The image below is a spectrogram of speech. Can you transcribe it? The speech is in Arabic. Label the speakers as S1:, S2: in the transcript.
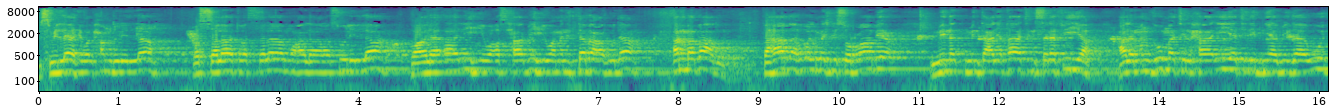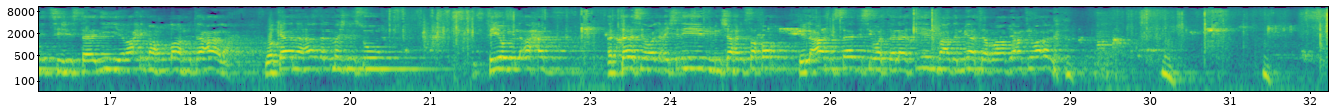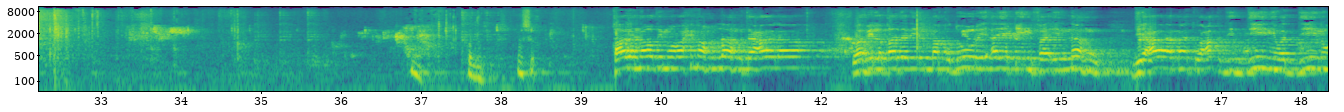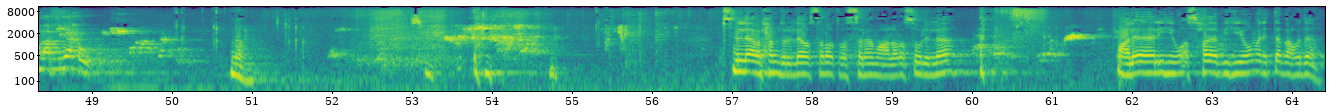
S1: بسم الله والحمد لله والصلاة والسلام على رسول الله وعلى آله وأصحابه ومن اتبع هداه. أما بعد فهذا هو المجلس الرابع من من تعليقات سلفية على منظومة الحائية لابن أبي داود السجستاني رحمه الله تعالى. وكان هذا المجلس في يوم الأحد التاسع والعشرين من شهر صفر للعام السادس والثلاثين بعد المئة الرابعة وألف. قال الناظم رحمه الله تعالى وبالقدر المقدور أيقن فإنه دعامة عقد الدين والدين أفيح.
S2: نعم. بسم الله والحمد لله والصلاة والسلام على رسول الله وعلى آله وأصحابه ومن اتبع هداه.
